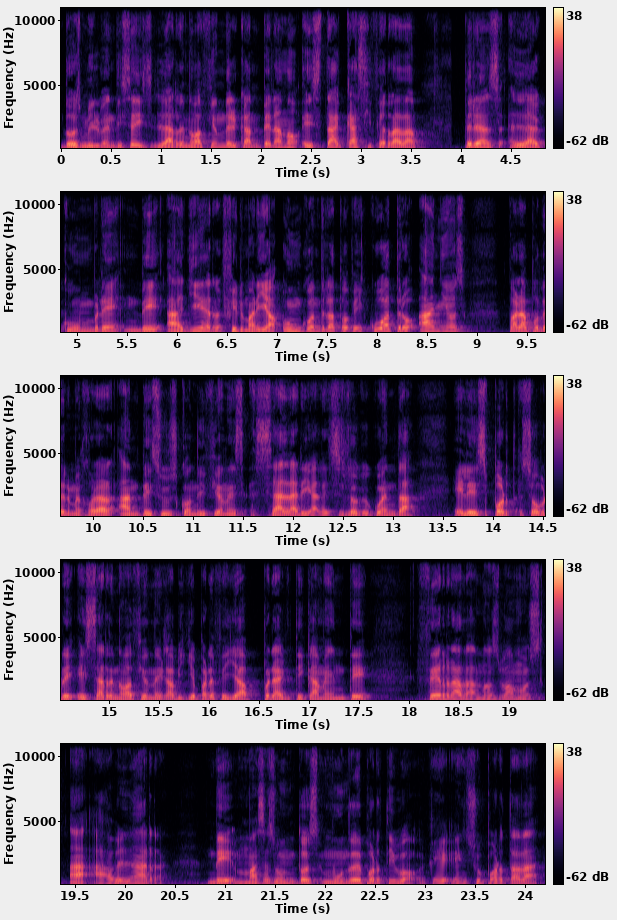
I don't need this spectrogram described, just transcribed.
2026. La renovación del canterano está casi cerrada tras la cumbre de ayer. Firmaría un contrato de cuatro años para poder mejorar ante sus condiciones salariales. Es lo que cuenta el Sport sobre esa renovación de Gaby que parece ya prácticamente cerrada. Nos vamos a hablar de más asuntos. Mundo Deportivo, que en su portada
